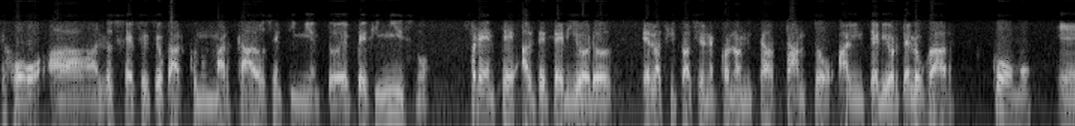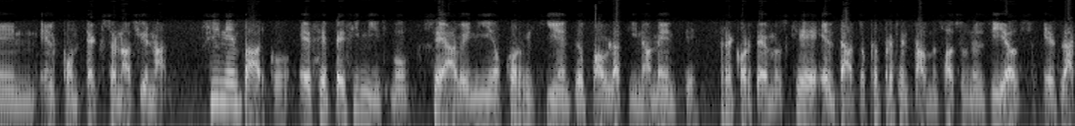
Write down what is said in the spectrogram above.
dejó a los jefes de hogar con un marcado sentimiento de pesimismo frente al deterioro de la situación económica tanto al interior del hogar como en el contexto nacional. Sin embargo, ese pesimismo se ha venido corrigiendo paulatinamente. Recordemos que el dato que presentamos hace unos días es la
